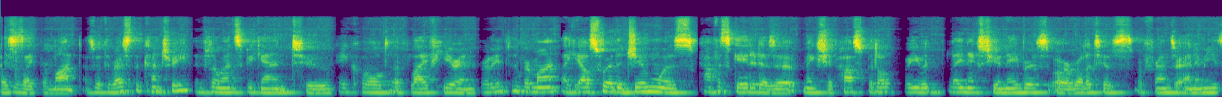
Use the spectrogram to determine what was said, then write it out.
places like Vermont. As with the rest of the country, influenza began to take hold of life here in Burlington, Vermont. Like elsewhere, the gym was confiscated as a makeshift hospital where you would lay next to your neighbors or relatives or friends or enemies,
